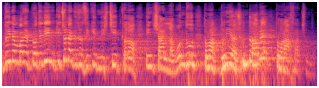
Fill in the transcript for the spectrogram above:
দুই নম্বরে প্রতিদিন কিছু না কিছু জিকির নিশ্চিত করো। ইনশাআল্লাহ, বন্ধু, তোমার দুনিয়া সুন্দর হবে, তোমার আখরাত সুন্দর।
